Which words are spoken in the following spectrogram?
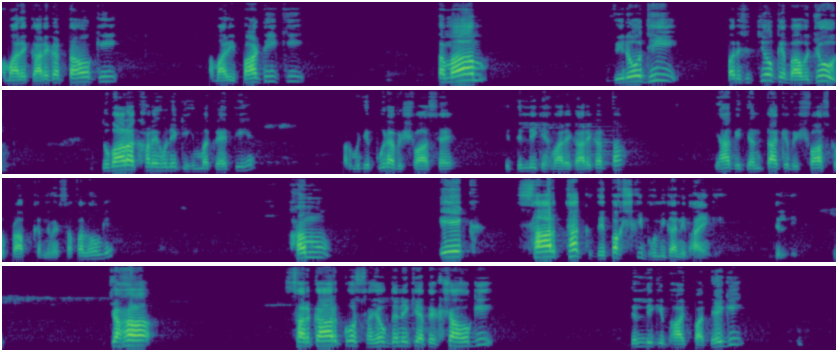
हमारे कार्यकर्ताओं की, हमारी पार्टी की तमाम विरोधी परिस्थितियों के बावजूद दोबारा खड़े होने की हिम्मत रहती है और मुझे पूरा विश्वास है कि दिल्ली के हमारे कार्यकर्ता, यहाँ की जनता के विश्वास को प्राप्त करने में सफल होंगे। हम एक सार्थक विपक्ष की भूमिका निभाएँगे दिल्ली में, जहाँ सरकार को सहयोग देने की अपेक्षा होगी, दिल्ली की भाजपा देगी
